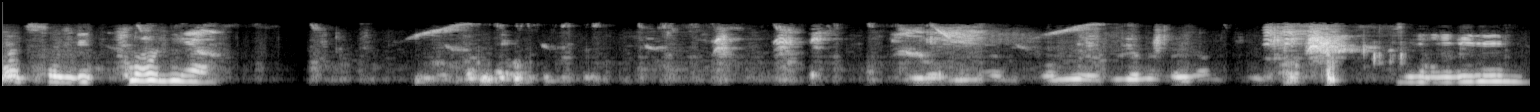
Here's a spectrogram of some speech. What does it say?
La siliconia. Sí.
